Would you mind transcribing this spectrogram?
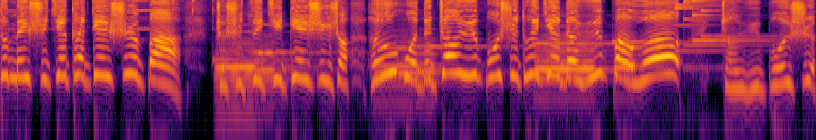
都没时间看电视吧？这是最近电视上很火的章鱼博士推荐的鱼宝哦。章鱼博士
